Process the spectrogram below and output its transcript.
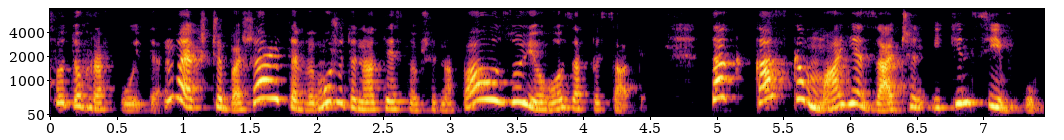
сфотографуйте. Ну, якщо бажаєте, ви можете, натиснувши на паузу, його записати. Так, казка має зачин і кінцівку.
